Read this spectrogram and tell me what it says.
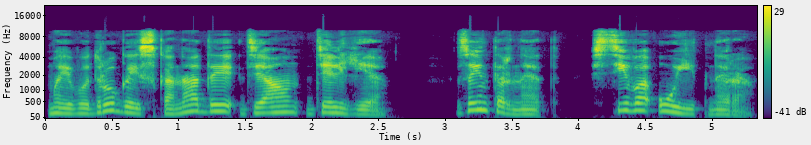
моего друга из Канады Диан Делье, за интернет Стива Уитнера,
